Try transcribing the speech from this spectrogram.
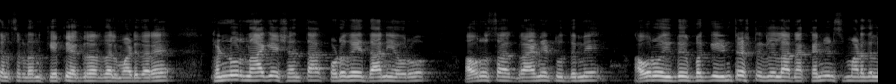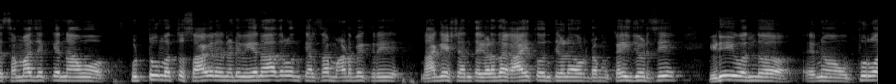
ಕೆಲಸಗಳನ್ನು ಕೆ ಪಿ ಅಗ್ರಹಾರದಲ್ಲಿ ಮಾಡಿದ್ದಾರೆ. ಕಣ್ಣೂರು ನಾಗೇಶ್ ಅಂತ ಕೊಡುಗೈ ದಾನಿ ಅವರು ಸಹ ಗ್ರಾನೈಟ್ ಉದ್ಯಮಿ. ಅವರು ಇದ್ರ ಬಗ್ಗೆ ಇಂಟ್ರೆಸ್ಟ್ ಇರಲಿಲ್ಲ. ನಾ ಕನ್ವಿನ್ಸ್ ಮಾಡೋದಿಲ್ಲ ಸಮಾಜಕ್ಕೆ ನಾವು ಹುಟ್ಟು ಮತ್ತು ಸಾವಿನ ನಡುವೆ ಏನಾದರೂ ಒಂದು ಕೆಲಸ ಮಾಡಬೇಕ್ರಿ, ನಾಗೇಶ್ ಅಂತ ಹೇಳಿದಾಗ ಆಯಿತು ಅಂತೇಳಿ ಅವರು ನಮ್ಮ ಕೈ ಜೋಡಿಸಿ ಇಡೀ ಒಂದು ಏನು ಪೂರ್ವ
